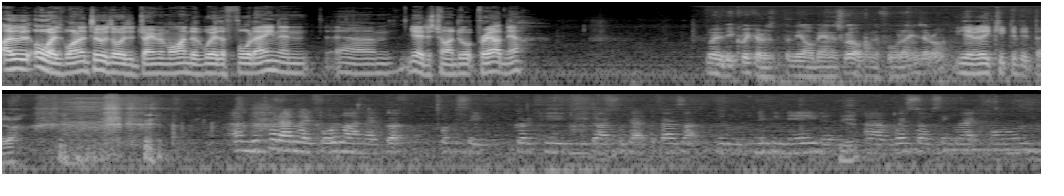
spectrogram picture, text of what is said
I always wanted to. It was always a dream of mine to wear the 14, and um, yeah, just trying to do it proud now. Move a bit quicker than the old man as well in the 14. Is that right? Yeah, but he kicked a bit better. um, the Port Adelaide forward line, they've got obviously got a few new guys look at. The guys like little Nippy Neade and yeah. um, Westhoff's in great form.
